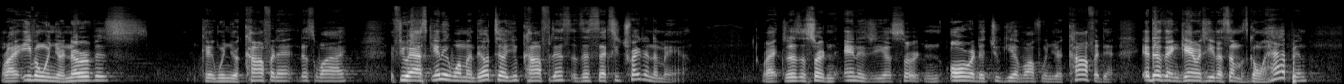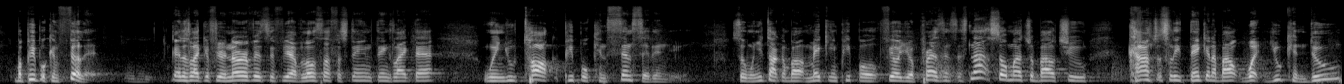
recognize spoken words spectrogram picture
right? Even when you're nervous, okay, when you're confident. That's why, if you ask any woman, they'll tell you confidence is a sexy trait in a man, right? Because there's a certain energy, a certain aura that you give off when you're confident. It doesn't guarantee that something's going to happen, but people can feel it. Okay, it's like if you're nervous, if you have low self-esteem, things like that. When you talk, people can sense it in you. So when you're talking about making people feel your presence, it's not so much about you consciously thinking about what you can do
